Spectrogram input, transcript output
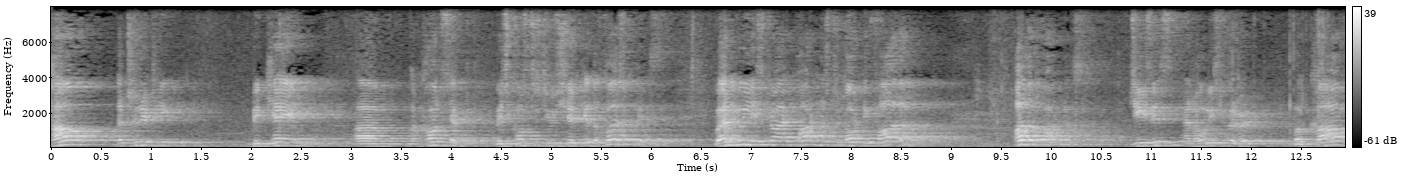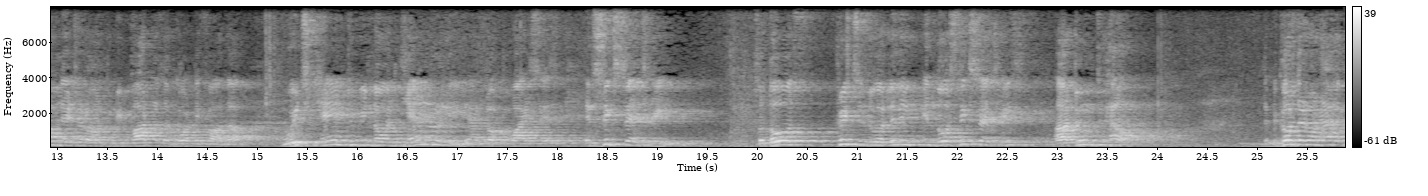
How the Trinity became um, a concept which constitutes shirk in the first place. When we ascribe partners to God the Father, other partners, Jesus and Holy Spirit, were carved later on to be partners of God the Father, which came to be known generally, as Dr. White says, in 6th century. So those Christians who are living in those six centuries are doomed to hell. Because they don't have a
